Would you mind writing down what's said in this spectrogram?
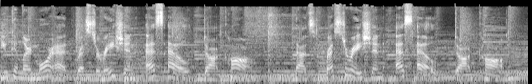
You can learn more at restorationsl.com. That's restorationsl.com.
